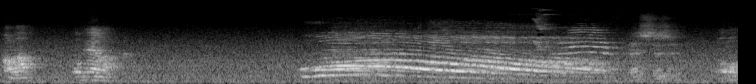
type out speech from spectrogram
好了，OK 了。哇！来试试。哦，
